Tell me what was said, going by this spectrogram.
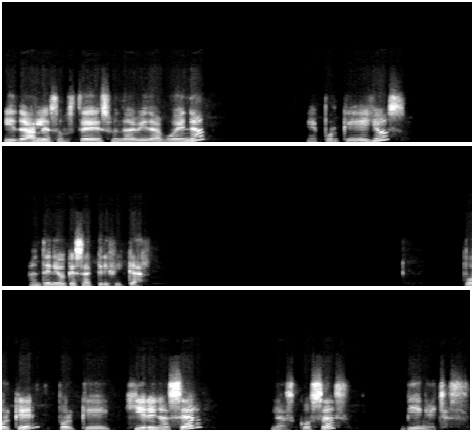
y darles a ustedes una vida buena, es porque ellos han tenido que sacrificar. ¿Por qué? Porque quieren hacer las cosas bien hechas.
